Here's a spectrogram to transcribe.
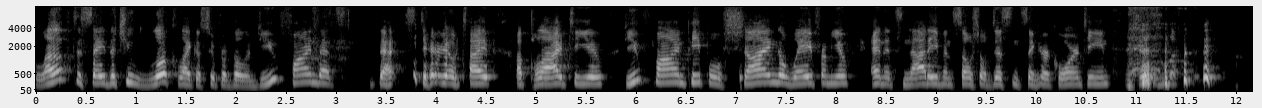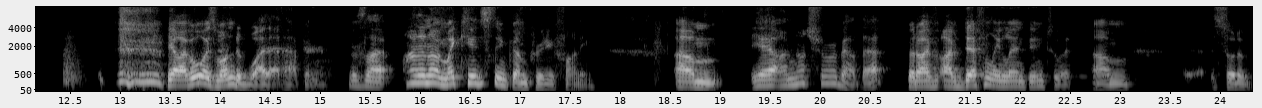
love to say that you look like a supervillain. Do you find that that stereotype applied to you? Do you find people shying away from you and it's not even social distancing or quarantine? yeah, I've always wondered why that happened. It's like, I don't know, my kids think I'm pretty funny. Um, yeah, I'm not sure about that, but I've I've definitely lent into it. Um, sort of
